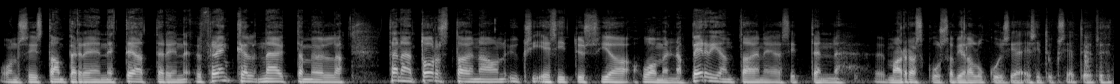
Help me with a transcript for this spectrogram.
on siis Tampereen teatterin Frenkel-näyttämöllä. Tänään torstaina on yksi esitys ja huomenna perjantaina ja sitten marraskuussa vielä lukuisia esityksiä tietysti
